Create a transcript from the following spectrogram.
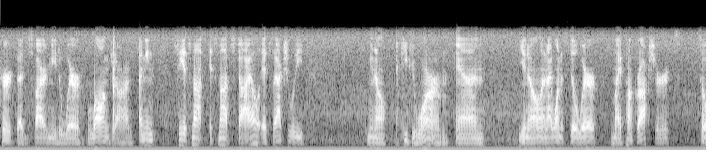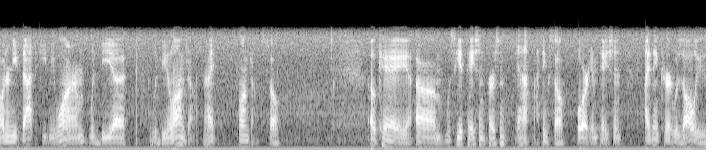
Kurt that inspired me to wear long johns. I mean, see, it's not it's not style. It's actually you know to keep you warm, and you know, and I want to still wear my punk rock shirts. So underneath that to keep me warm would be a would be a long john, right? Long john. So okay, um, was he a patient person? Yeah, I think so. Or impatient. I think Kurt was always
